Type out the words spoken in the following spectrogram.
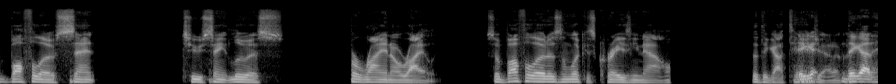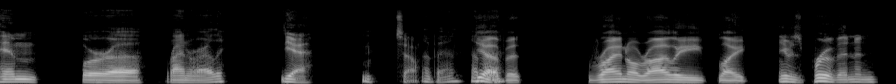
Buffalo sent to St. Louis for Ryan O'Reilly. So Buffalo doesn't look as crazy now that they got They Tage got, out of it. they got him for uh, Ryan O'Reilly. yeah. Hmm. So Not bad. not yeah, bad. but Ryan O'Reilly like He was proven, and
